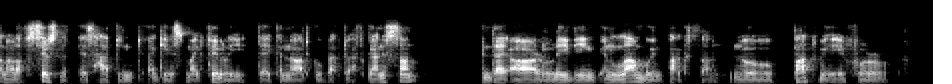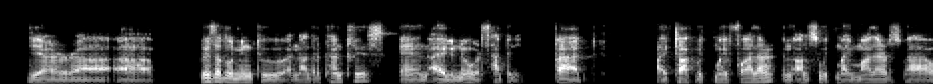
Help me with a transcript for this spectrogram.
a lot of that has happened against my family, they cannot go back to Afghanistan. And they are living in Lambu in Pakistan. No pathway for their uh, uh, resettlement to another countries. And I don't know what's happening. But I talked with my father and also with my mother uh,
